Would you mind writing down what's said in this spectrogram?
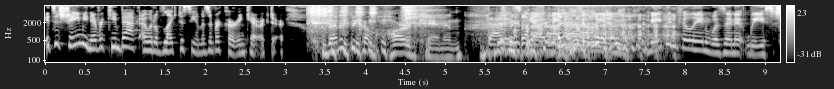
It's a shame he never came back. I would have liked to see him as a recurring character. so that has become hard canon. That is, yeah. Nathan Fillion, Nathan Fillion was in at least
